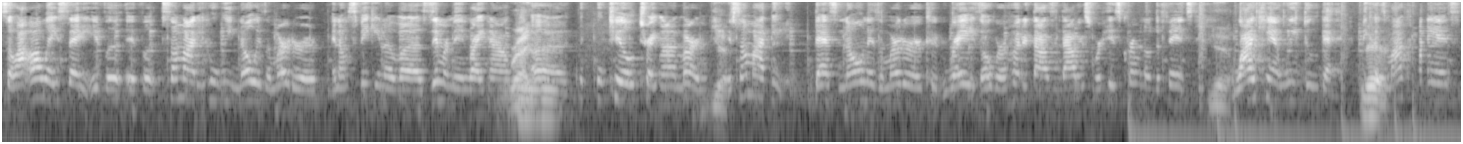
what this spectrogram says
So I always say if a if a somebody who we know is a murderer, and I'm speaking of uh, Zimmerman right now, Right. uh, who killed Trayvon Martin. Yes. If somebody that's known as a murderer could raise over a hundred thousand dollars for his criminal defense. Yeah. Why can't we do that? Because Yeah. my clients,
